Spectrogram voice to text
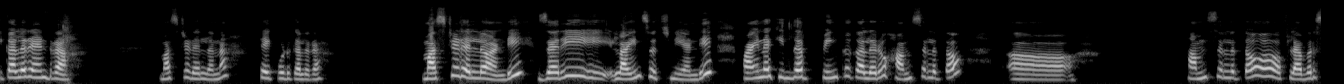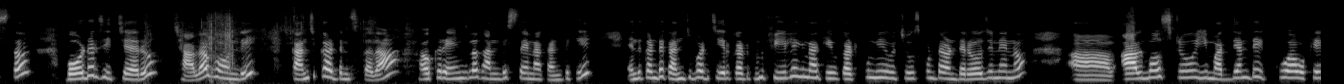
ఈ కలర్ ఏంట్రా? మస్టర్డ్ ఎల్లోనా టేక్వుడ్ కలరా మస్టర్డ్ ఎల్లో అండి. జరీ లైన్స్ వచ్చినాయి అండి. పైన కింద పింక్ కలరు హంసలతో హంసలతో ఫ్లవర్స్తో బోర్డర్స్ ఇచ్చారు. చాలా బాగుంది. కంచి కర్టన్స్ కదా. ఒక రేంజ్లో కనిపిస్తాయి నా కంటికి. ఎందుకంటే కంచిపట్టు చీర కట్టుకున్న ఫీలింగ్ నాకు ఇవి కట్టుకుని ఇవి చూసుకుంటా ఉంటే రోజు నేను ఆల్మోస్ట్ ఈ మధ్య అంటే ఎక్కువ ఒకే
